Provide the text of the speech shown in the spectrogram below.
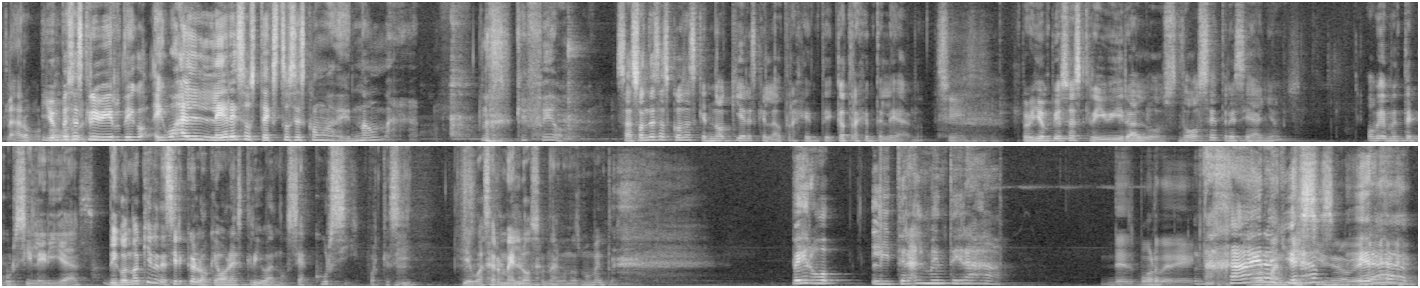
Claro, Yo empecé a escribir, digo, igual leer esos textos es como de, no, man, qué feo. O sea, son de esas cosas que no quieres que la otra gente, que otra gente lea, ¿no? Sí. Pero yo empiezo a escribir a los 12, 13 años. Obviamente cursilerías. Digo, no quiere decir que lo que ahora escriba no sea cursi, porque sí llego a ser meloso en algunos momentos. Pero literalmente era desborde de romanticismo. Era,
